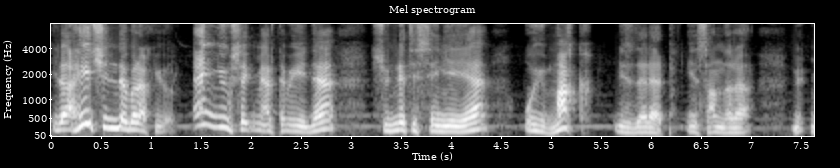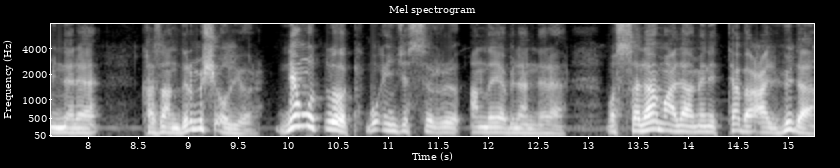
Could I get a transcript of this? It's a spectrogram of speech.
ilahi içinde bırakıyor. En yüksek mertebeyi de sünnet-i seniyeye uymak bizlere, insanlara, müminlere kazandırmış oluyor. Ne mutlu bu ince sırrı anlayabilenlere. والسلام على من اتبع الهدى.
